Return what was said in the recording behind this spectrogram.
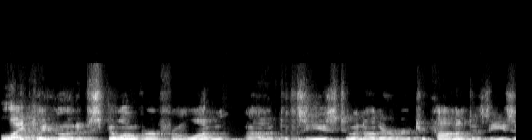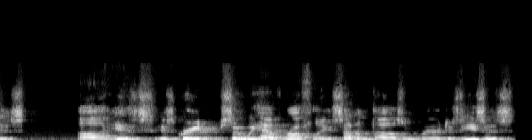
likelihood of spillover from one uh, disease to another or to common diseases uh, is is greater. So we have roughly 7,000 rare diseases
